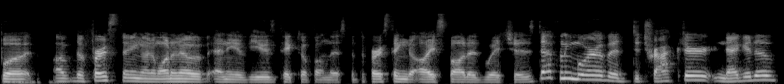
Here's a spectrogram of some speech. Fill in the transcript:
But uh, the first thing I want to know if any of you picked up on this, but the first thing that I spotted, which is definitely more of a detractor negative,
